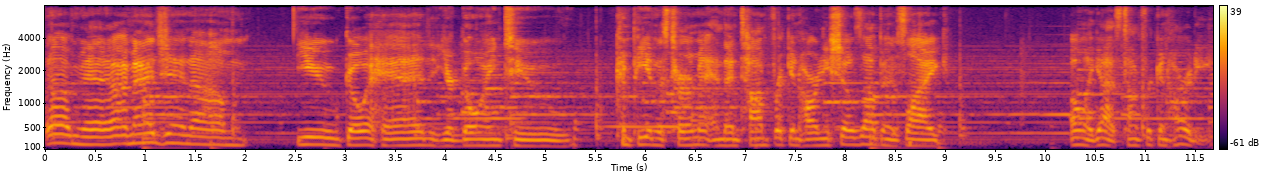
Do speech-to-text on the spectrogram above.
oh man, I imagine um, you go ahead, you're going to compete in this tournament, and then Tom freaking Hardy shows up and it's like, oh my god, it's Tom freaking Hardy.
